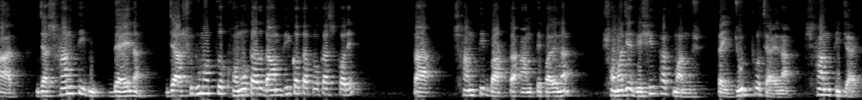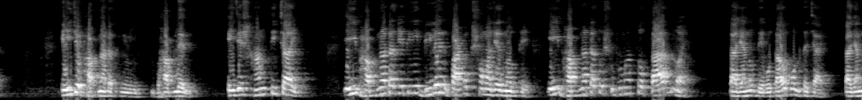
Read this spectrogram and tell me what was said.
আর যা শান্তি দেয় না, যা শুধুমাত্র ক্ষমতার দাম্ভিকতা প্রকাশ করে, তা শান্তির বার্তা আনতে পারে না। সমাজের বেশিরভাগ মানুষ তাই যুদ্ধ চায় না, শান্তি চায়। এই যে ভাবনাটা তিনি ভাবলেন, এই যে শান্তি চাই, এই ভাবনাটা যে তিনি দিলেন পাঠক সমাজের মধ্যে, এই ভাবনাটা তো শুধুমাত্র তার নয়, তা যেন দেবতাও বলতে চায়। তা যেন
